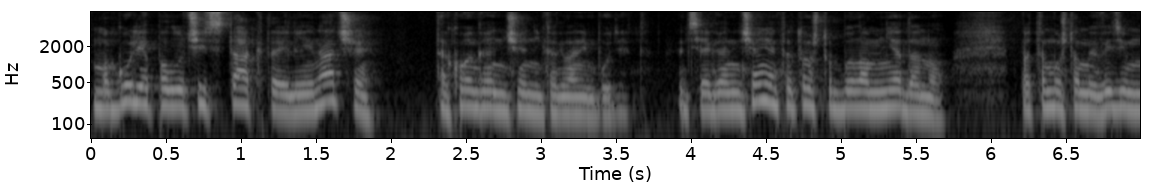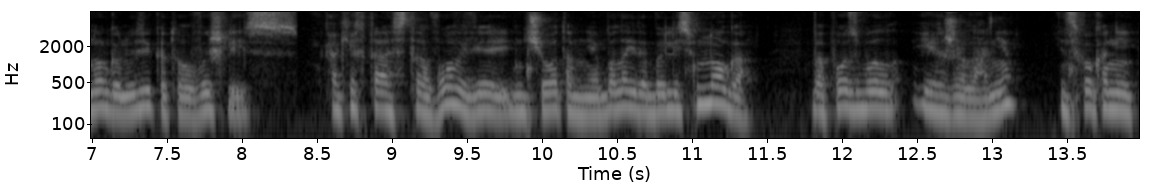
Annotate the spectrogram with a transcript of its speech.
могу ли я получить так-то или иначе, такое ограничение никогда не будет. Эти ограничения – это то, что было мне дано. Потому что мы видим много людей, которые вышли из каких-то островов, и ничего там не было, и добылись много. Вопрос был их желание, и насколько они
